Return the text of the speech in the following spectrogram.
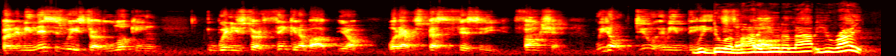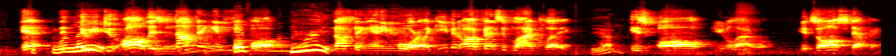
But I mean, this is where you start looking when you start thinking about you know whatever specificity, function. We don't do. I mean, We do a lot of unilateral. You're right. Yeah, one leg. do do all? There's nothing in football, You're right. nothing anymore. Like even offensive line play Yeah. is all unilateral. It's all stepping.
